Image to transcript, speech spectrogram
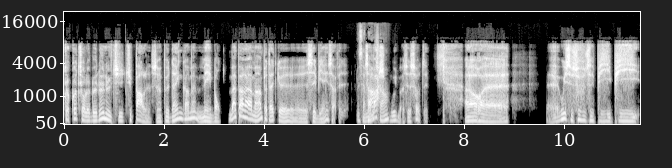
te cotes sur le bedon et tu, tu parles. C'est un peu dingue quand même. Mais bon. Mais apparemment, peut-être que c'est bien. Ça fait, Mais ça, ça, marche, marche. hein. Oui, bah, c'est ça, tu sais. Alors, euh, euh, oui, c'est c'est- Puis, puis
